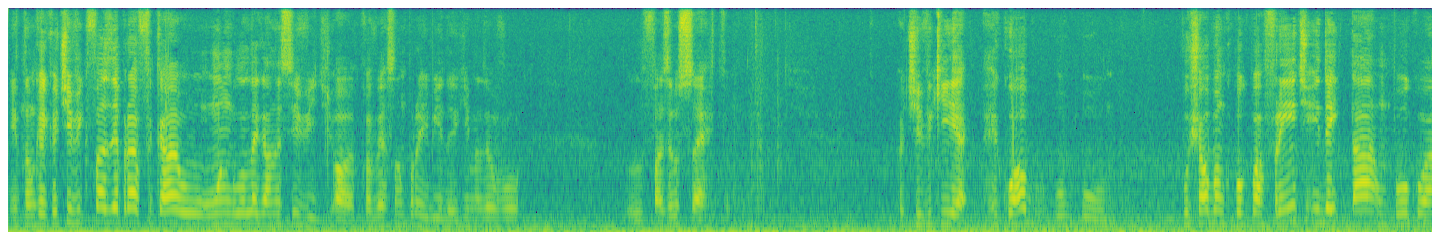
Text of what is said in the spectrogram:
Então o que, é que eu tive que fazer para ficar um ângulo legal nesse vídeo? Ó, com a versão proibida aqui, mas eu vou fazer o certo. Eu tive que recuar o, o puxar o banco um pouco para frente e deitar um pouco a,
